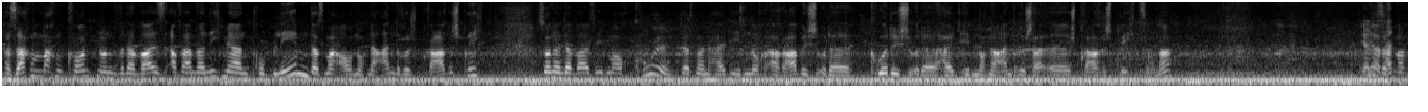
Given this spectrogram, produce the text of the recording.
ein paar Sachen machen konnten und da war es auf einmal nicht mehr ein Problem, dass man auch noch eine andere Sprache spricht, sondern da war es eben auch cool, dass man halt eben noch Arabisch oder Kurdisch oder halt eben noch eine andere äh, Sprache spricht. So, ne? Ja, das, das hat,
